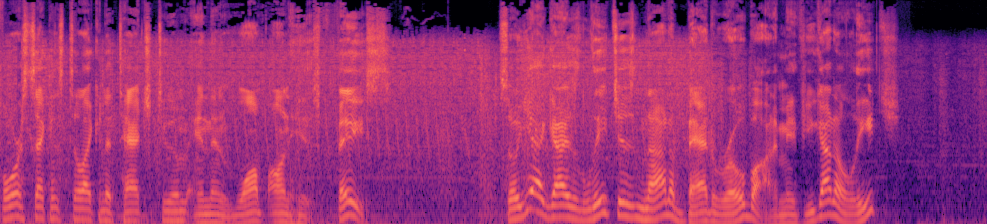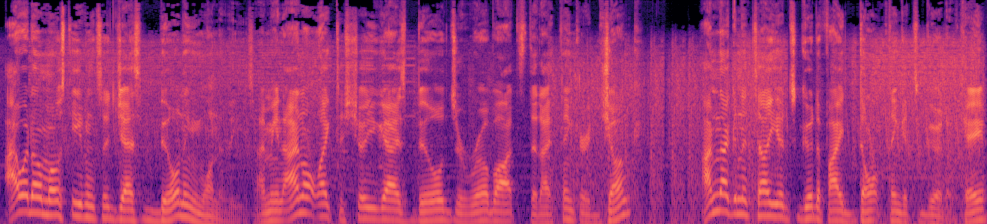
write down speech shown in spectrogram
four seconds till I can attach to him and then womp on his face. So yeah, guys, Leech is not a bad robot. I mean, if you got a Leech, I would almost even suggest building one of these. I mean, I don't like to show you guys builds or robots that I think are junk. I'm not going to tell you it's good if I don't think it's good, okay?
